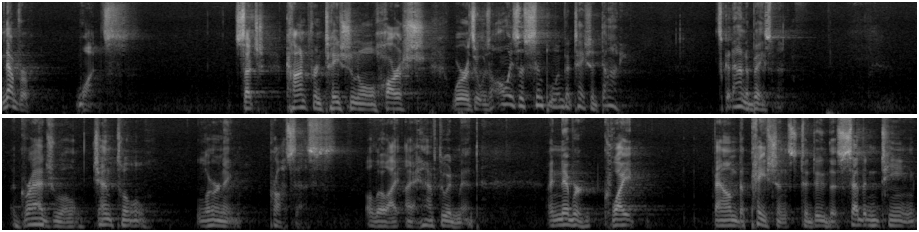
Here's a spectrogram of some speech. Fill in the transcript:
Never once. Such confrontational, harsh words. It was always a simple invitation Donnie, Let's go down to the basement. A gradual, gentle learning process. Although I, I have to admit, I never quite found the patience to do the 17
